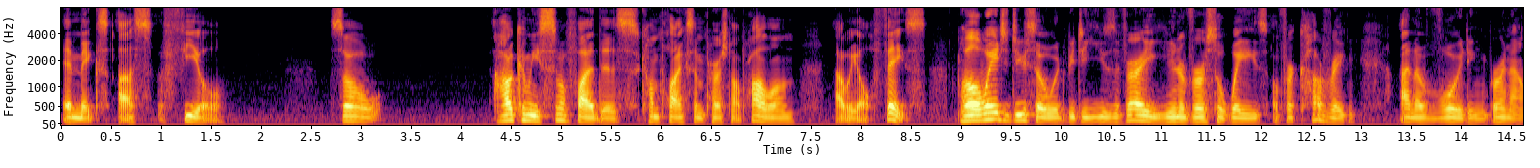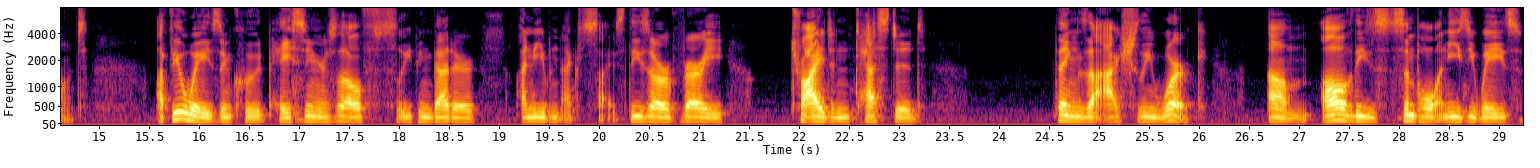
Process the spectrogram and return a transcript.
it makes us feel. So, how can we simplify this complex and personal problem that we all face? Well, a way to do so would be to use the very universal ways of recovering and avoiding burnout. A few ways include pacing yourself, sleeping better, and even exercise. These are very tried and tested things that actually work. Um, all of these simple and easy ways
